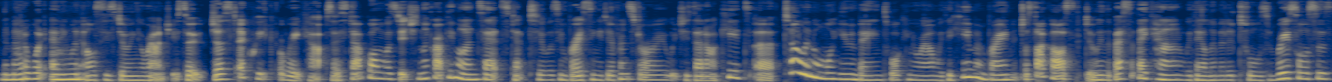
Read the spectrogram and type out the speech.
no matter what anyone else is doing around you. So, just a quick recap. So, step one was ditching the crappy mindset. Step two was embracing a different story, which is that our kids are totally normal human beings walking around with a human brain, just like us, doing the best that they can with their limited tools and resources.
